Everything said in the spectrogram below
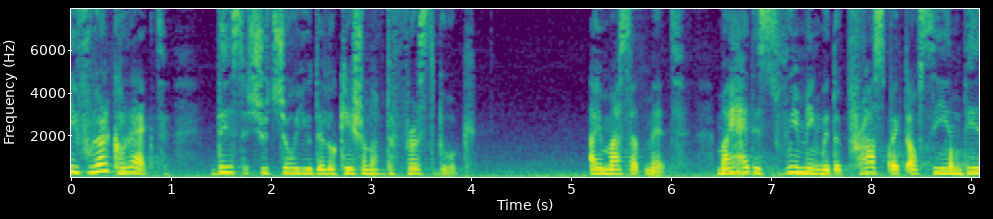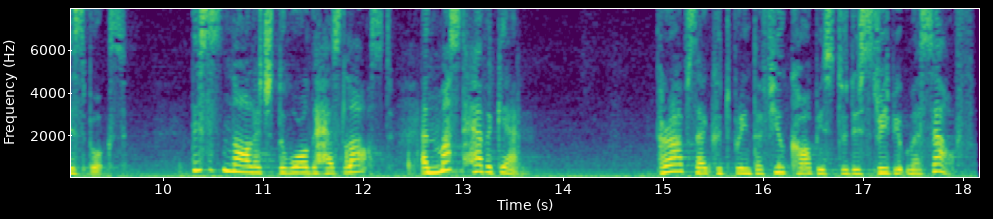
If we are correct, this should show you the location of the first book. I must admit, my head is swimming with the prospect of seeing these books. This is knowledge the world has lost, and must have again. Perhaps I could print a few copies to distribute myself.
